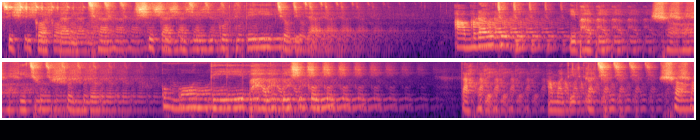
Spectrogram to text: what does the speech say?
সৃষ্টিকর্তার ইচ্ছায় সে তার নিজের গতিতেই চলে যায়। আমরাও যদি এভাবে সব কিছু সুন্দর। ও মন দিয়ে ভালোবেসে করি। তাহলে আমাদের কাছে সব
